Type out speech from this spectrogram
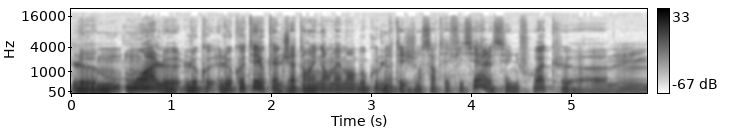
Le, moi, le, le, côté auquel j'attends énormément beaucoup de l'intelligence artificielle, c'est une fois que euh,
